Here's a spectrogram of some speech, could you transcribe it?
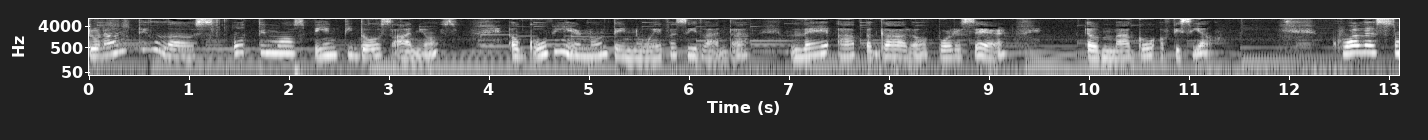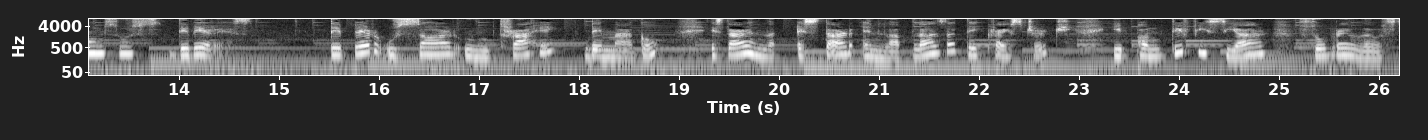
Durante los últimos 22 años, el gobierno de Nueva Zelanda le ha pagado por ser el mago oficial. ¿Cuáles son sus deberes? Deber usar un traje de mago, estar en, la, estar en la plaza de Christchurch y pontificiar sobre las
